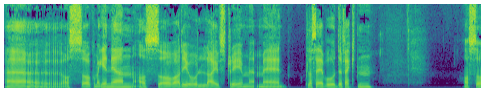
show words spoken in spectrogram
Eh, og så kom jeg inn igjen, og så var det jo livestream med placebo-defekten. Og så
